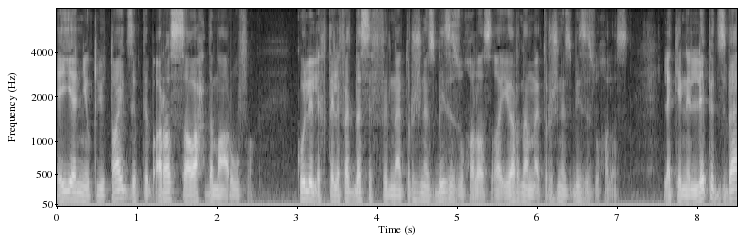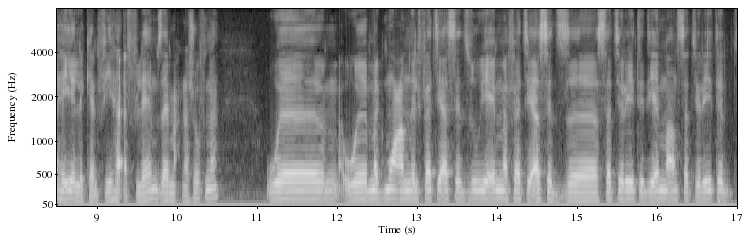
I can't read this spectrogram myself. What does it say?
هي ال nucleotides بتبقى رصة واحدة معروفة. كل الاختلافات بس في ال nitrogenous bases وخلاص. غيرنا ال nitrogenous bases وخلاص. لكن ال lipids بقى هي اللي كان فيها أفلام زي ما إحنا شفنا. و... ومجموعة من ال fatty acids ويا إما fatty acids saturated يا إما unsaturated.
